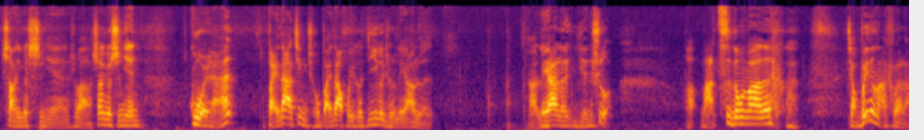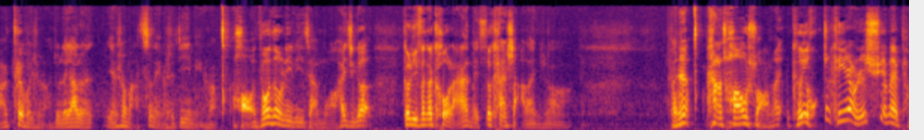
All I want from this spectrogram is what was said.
上一个十年是吧？上一个十年，果然百大进球、百大回合，第一个就是雷阿伦，啊，雷阿伦、颜射，啊，马刺都妈的奖杯都拿出来了，退回去了，就雷阿伦、颜色、马刺那个是第一名是吧？好多都历历在目啊，还有几个。格里芬的扣篮，每次都看傻了，你知道吗？反正看了超爽嘛，可以，这可以让人血脉膨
